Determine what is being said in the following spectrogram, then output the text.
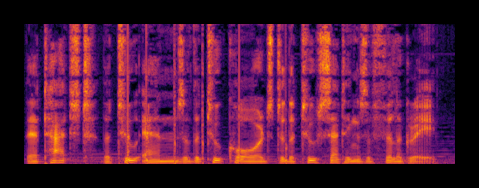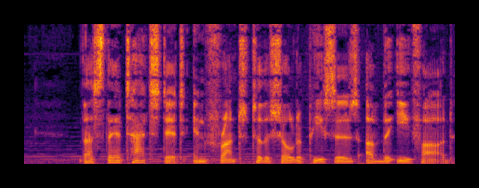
They attached the two ends of the two cords to the two settings of filigree. Thus they attached it in front to the shoulder pieces of the ephod.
